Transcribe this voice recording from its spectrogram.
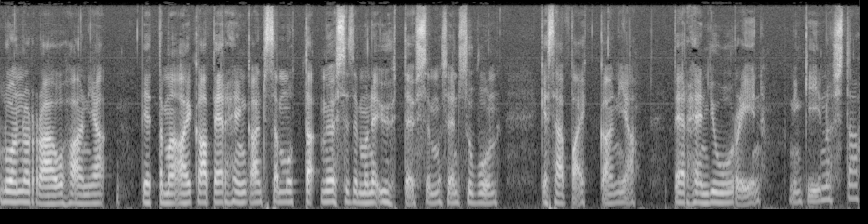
luonnon rauhaan ja viettämään aikaa perheen kanssa, mutta myös se semmoinen yhteys semmoisen suvun kesäpaikkaan ja perheen juuriin niin kiinnostaa.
